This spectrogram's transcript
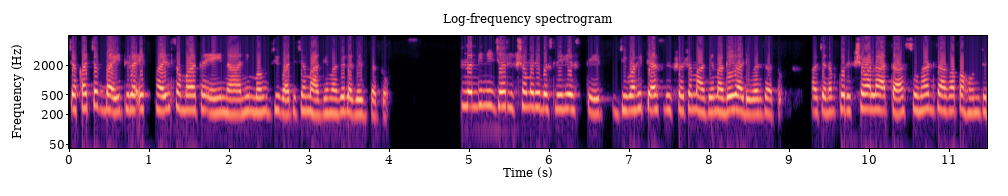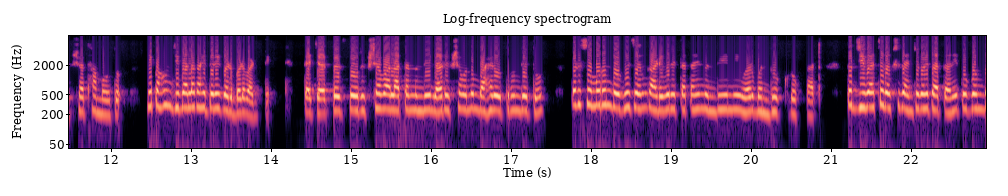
चकाचक बाई तिला एक फाईल सांभाळता येईना आणि मग जीवा तिच्यामागे मागे लगेच जातो. नंदिनी ज्या रिक्षामध्ये बसलेली असते जीवाही त्याच रिक्षाच्या मागे मागे गाडीवर जातो. अचानक तो रिक्षावाला आता सुनाट जागा पाहून रिक्षा थांबवतो. हे पाहून जीवाला काहीतरी गडबड वाटते. त्याच्यातच तो रिक्षावाला आता नंदीला रिक्षामधून बाहेर उतरून देतो तर समोरून दोघे जण गाडीवर येतात आणि नंदिनीवर बंदूक रोखतात. तर जीवाचं लक्ष त्यांच्याकडे जातं आणि तो बंद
